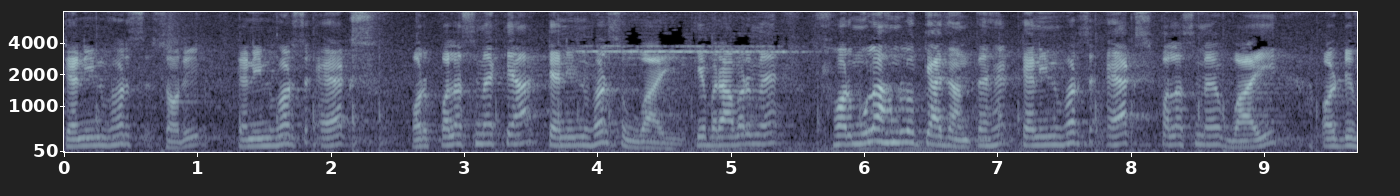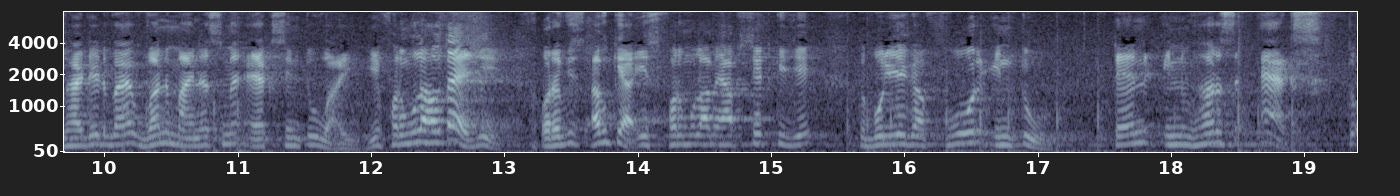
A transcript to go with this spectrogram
Tan inverse sorry tan inverse x और प्लस में क्या? टेन इनवर्स वाई के बराबर में फॉर्मूला हम लोग क्या जानते हैं? टेन इनवर्स एक्स प्लस में वाई और डिवाइडेड बाय वन माइनस में एक्स इंटू वाई ये फॉर्मूला होता है जी। और अभी अब क्या? इस फॉर्मूला में आप सेट कीजिए। तो बोलिएगा four into tan inverse x तो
